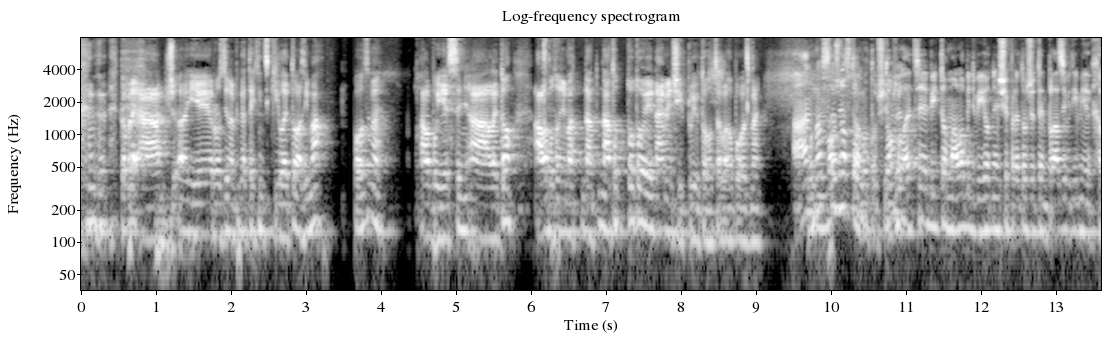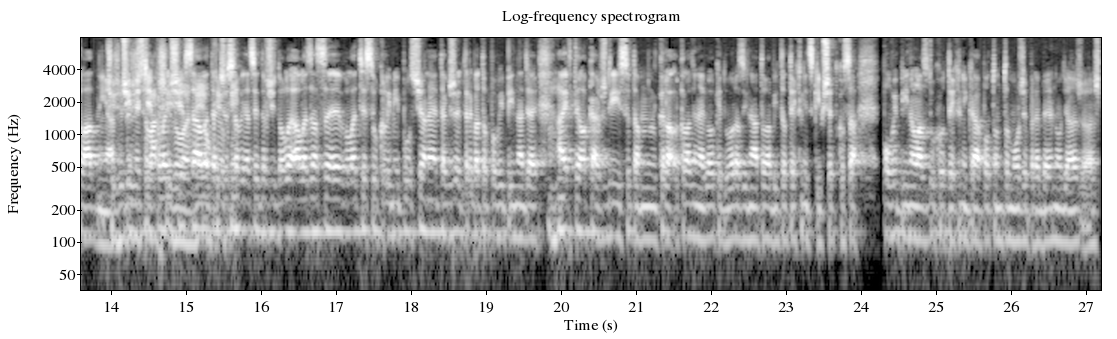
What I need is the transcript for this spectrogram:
Dobre, a je rozdiel napríklad technický leto a zima? Povedzme alebo jeseň a leto, alebo to nemá, na, na to, toto je najmenší vplyv toho celého, povedzme. A možno v tom, tuším, v tom lete by to malo byť výhodnejšie, pretože ten plazivý dým je chladný. Čiže a čím je teplejšie sa, ale okay, takže okay. sa viacej drží dole, ale zase v lete sú klimy púšťané, takže treba to povypínať aj, uh-huh. aj v telkách. Vždy sú tam kladené veľké dôrazy na to, aby to technicky všetko sa povypínala vzduchotechnika a potom to môže prebehnúť až, až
